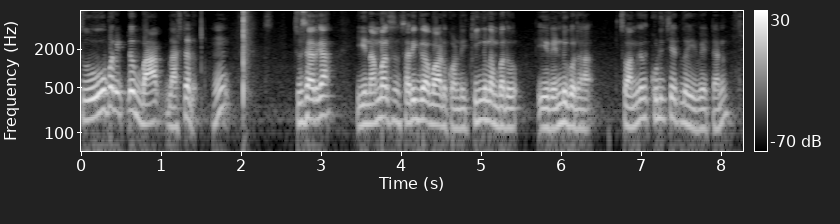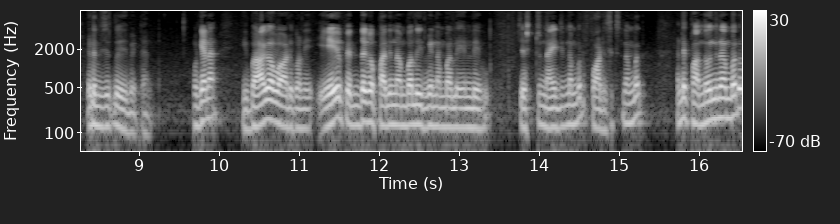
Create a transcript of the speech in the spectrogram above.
సూపర్ హిట్ బాగా బ్లస్టర్. చూసారుగా ఈ నంబర్స్ సరిగ్గా వాడుకోండి. కింగ్ నంబరు ఈ రెండు కూడా. సో అందుకని కుడి చేతిలో ఇవి పెట్టాను. ఎడమ చేతిలో ఇది పెట్టాను. ఓకేనా? ఇవి బాగా వాడుకోండి. ఏ పెద్దగా పది నంబర్లు ఇరవై నంబర్లు ఏం లేవు. Just nineteen number forty six number. అంటే పంతొమ్మిది నెంబరు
